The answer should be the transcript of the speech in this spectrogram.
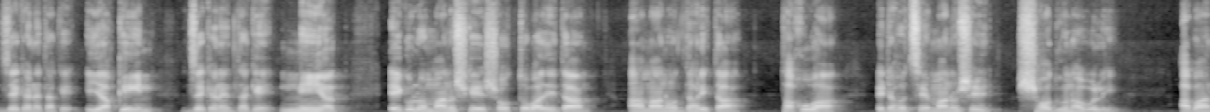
যেখানে তাকে ইয়াকিন, যেখানে তাকে নিয়ত। এগুলো মানুষকে সত্যবাদিতা, আমানতদারিতা, তাকুয়া এটা হচ্ছে মানুষের সৎ গুণাবলী আবার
